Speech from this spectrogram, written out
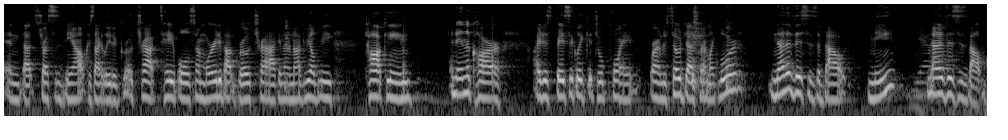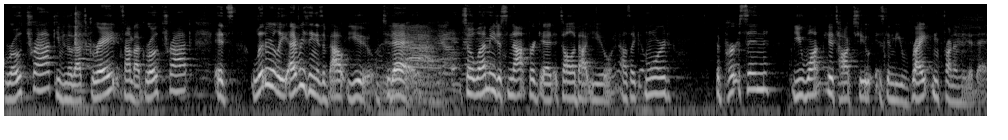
and that stresses me out because I lead a growth track table, so I'm worried about growth track, and I'm not gonna be able to be talking. And in the car. I just basically get to a point where I'm just so desperate. I'm like, Lord, none of this is about me. Yeah. None of this is about growth track, even though that's great. It's not about growth track. It's literally everything is about you today. Yeah. So let me just not forget it's all about you. And I was like, Lord, the person you want me to talk to is going to be right in front of me today.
